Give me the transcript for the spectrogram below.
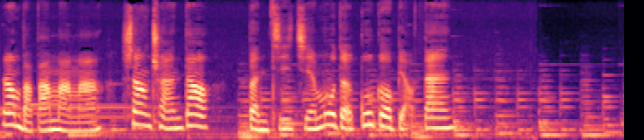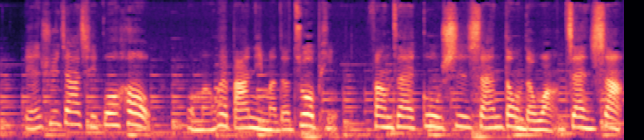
让爸爸妈妈上传到本集节目的 Google 表单。连续假期过后，我们会把你们的作品放在故事山洞的网站上，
